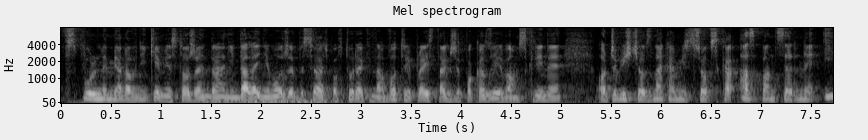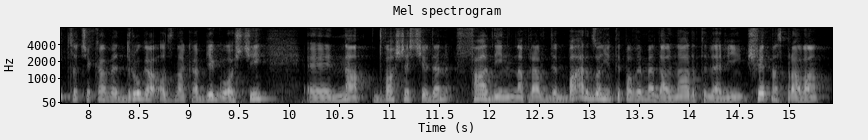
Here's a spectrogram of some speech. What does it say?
wspólnym mianownikiem jest to, że Endrani dalej nie może wysyłać powtórek na Wotry Place, także pokazuję Wam screeny. Oczywiście odznaka mistrzowska, as pancerny i co ciekawe druga odznaka biegłości y, na 261. Fadin, naprawdę bardzo nietypowy medal na artylerii, świetna sprawa.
